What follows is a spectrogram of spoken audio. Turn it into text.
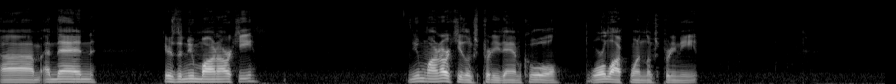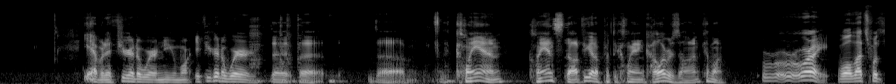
Um, and then here's the new Monarchy. New Monarchy looks pretty damn cool. The Warlock one looks pretty neat. Yeah, but if you're gonna wear new, mar- if you're gonna wear the the the, the clan clan stuff, you got to put the clan colors on. Come on. Right. Well, that's what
